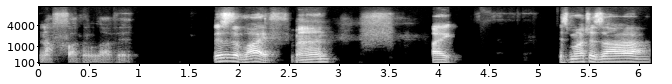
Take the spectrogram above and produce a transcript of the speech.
And I fucking love it. This is the life, man. Like, as much as I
